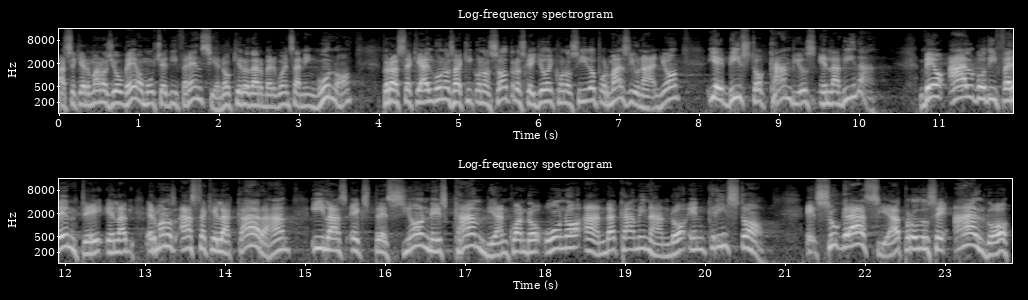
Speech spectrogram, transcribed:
Así que hermanos, yo veo mucha diferencia. No quiero dar vergüenza a ninguno, pero hasta que algunos aquí con nosotros que yo he conocido por más de un año y he visto cambios en la vida. Veo algo diferente en la. Hermanos, hasta que la cara y las expresiones cambian cuando uno anda caminando en Cristo. Eh, su gracia produce algo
